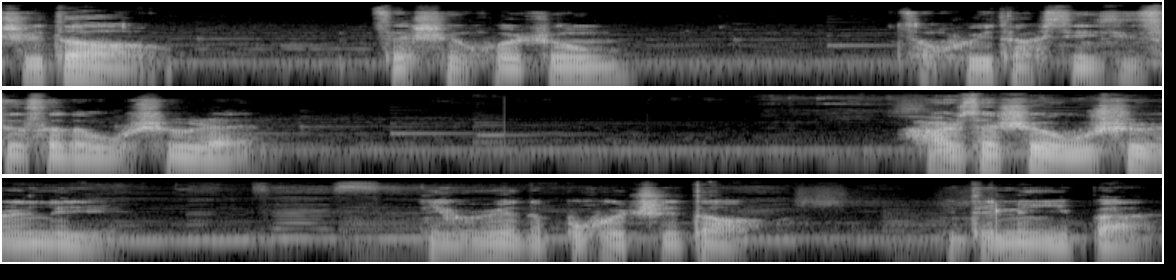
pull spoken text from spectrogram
知道，在生活中，总会遇到形形色色的无数人，而在这无数人里，你永远都不会知道，你的另一半，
